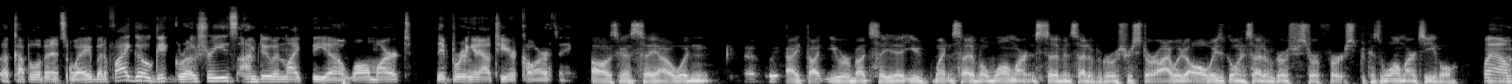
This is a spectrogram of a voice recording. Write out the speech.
a couple of minutes away. But if I go get groceries, I'm doing like the uh, Walmart. They bring it out to your car thing. oh, I was going to say I wouldn't. I thought you were about to say that you went inside of a Walmart instead of inside of a grocery store. I would always go inside of a grocery store first because Walmart's evil. Well,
